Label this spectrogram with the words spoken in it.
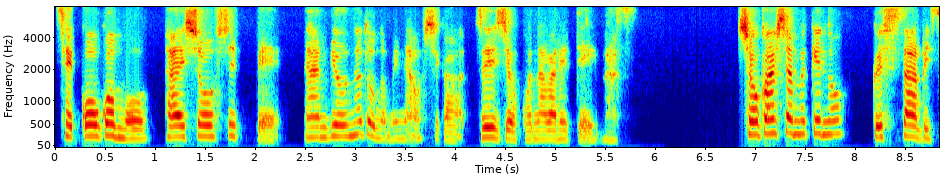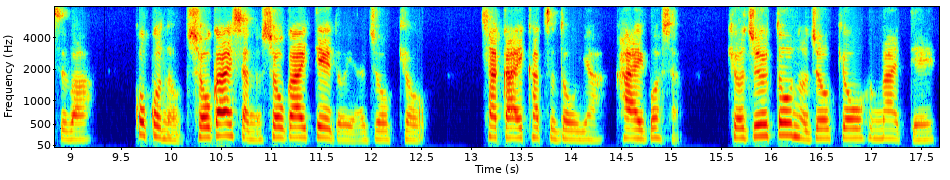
施行後も対象疾病、難病などの見直しが随時行われています。障害者向けの福祉サービスは、個々の障害者の障害程度や状況、社会活動や介護者、居住等の状況を踏まえて、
